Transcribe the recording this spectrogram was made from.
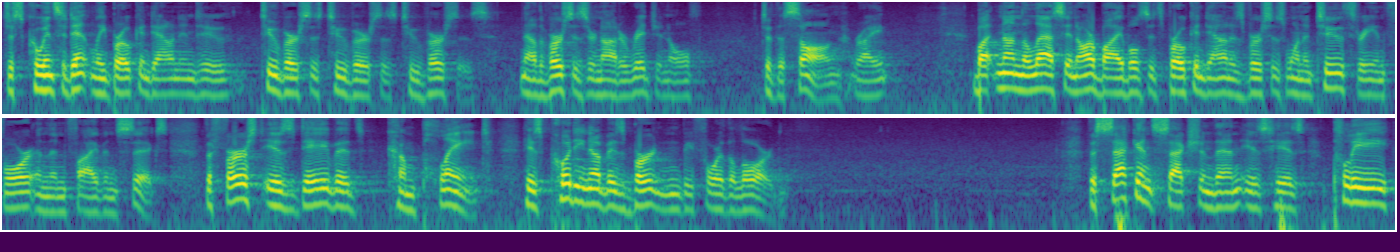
just coincidentally broken down into two verses, two verses, two verses. Now, the verses are not original to the song, right? But nonetheless, in our Bibles, it's broken down as verses 1 and 2, 3 and 4, and then 5 and 6. The first is David's complaint, his putting of his burden before the Lord. The second section then is his plea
